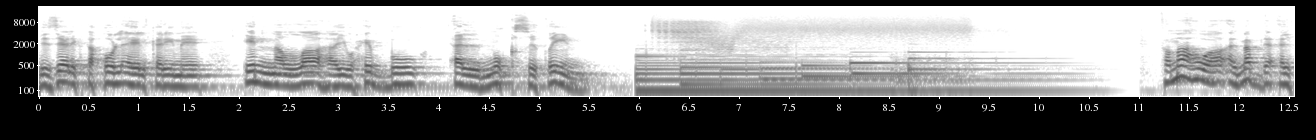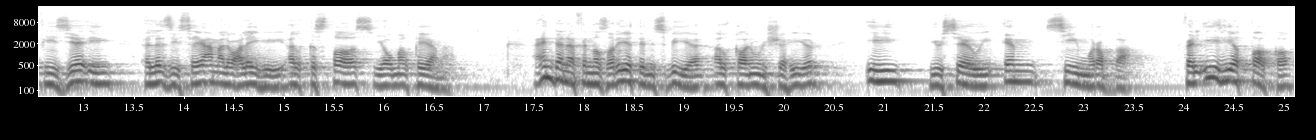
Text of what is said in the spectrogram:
لذلك تقول الآية الكريمة إن الله يحب المقسطين. فما هو المبدأ الفيزيائي الذي سيعمل عليه القسطاس يوم القيامة؟ عندنا في النظرية النسبية القانون الشهير E يساوي MC مربع. فالإي هي الطاقة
